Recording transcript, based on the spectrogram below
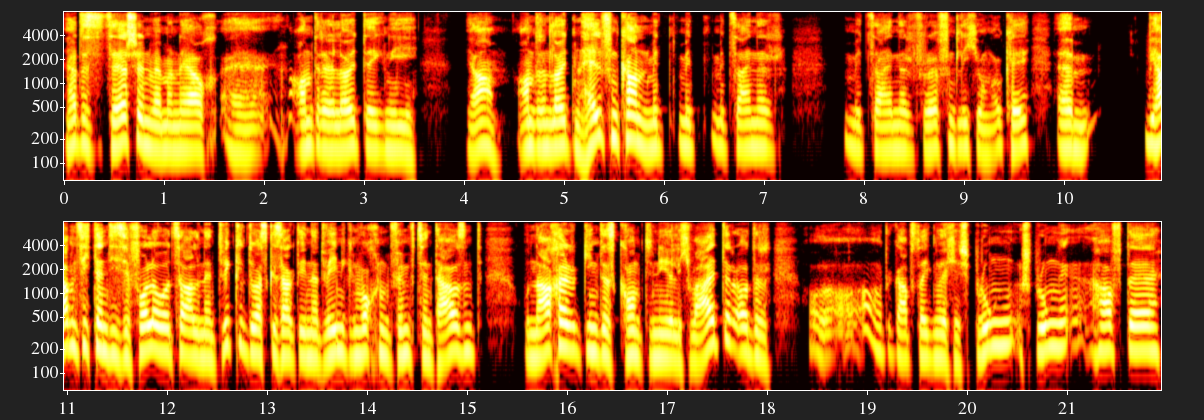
Ja, das ist sehr schön, wenn man ja auch äh, andere Leute irgendwie, ja, anderen Leuten helfen kann mit, mit, mit, seiner, mit seiner Veröffentlichung. Okay. Ähm, wie haben sich denn diese Followerzahlen entwickelt? Du hast gesagt, innerhalb wenigen Wochen 15.000 und nachher ging das kontinuierlich weiter oder, oder gab es da irgendwelche Sprung, sprunghafte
